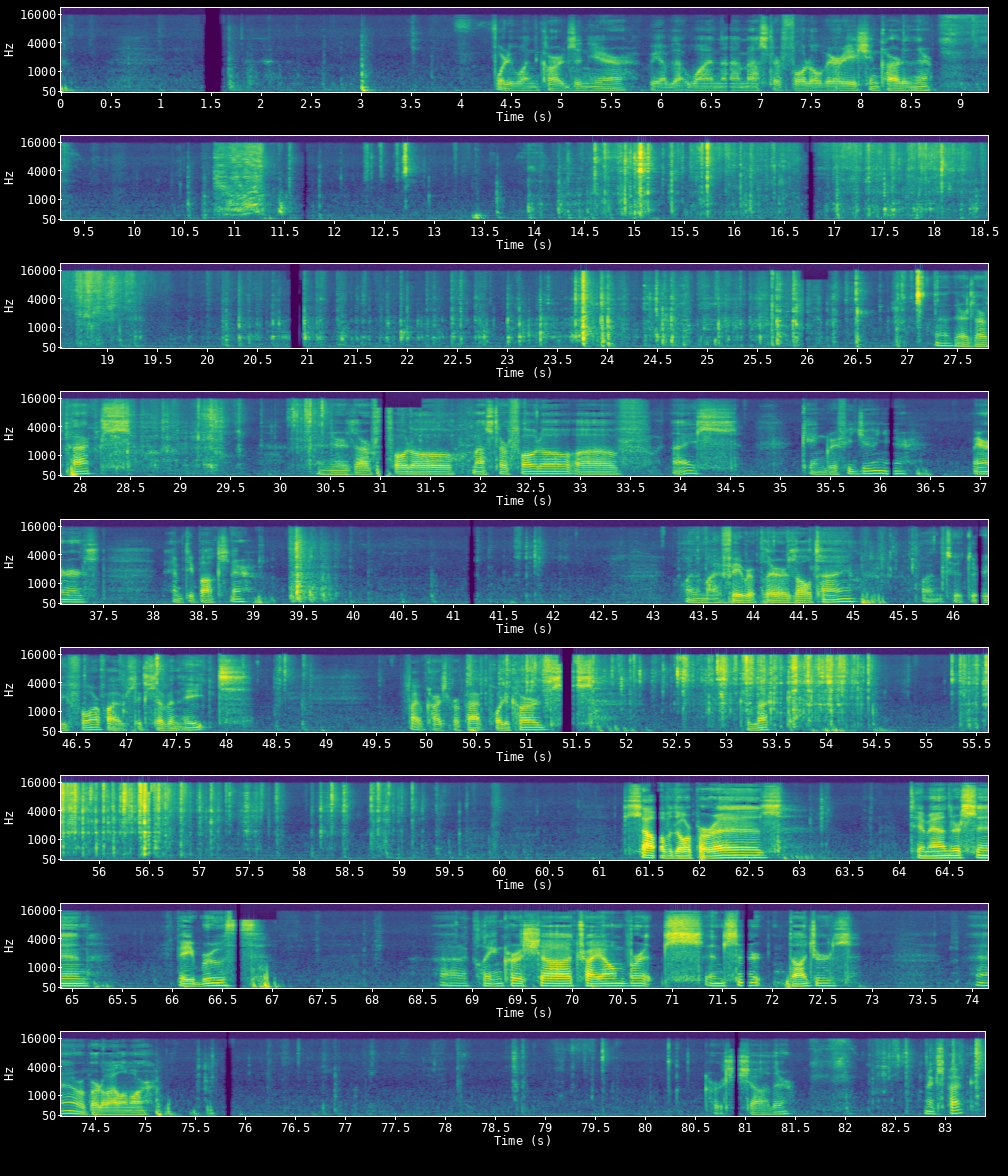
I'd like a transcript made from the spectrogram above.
41 cards in here. We have that one uh, master photo variation card in there. Uh, there's our packs. And there's our photo, master photo of, nice, Ken Griffey Jr., Mariners. Empty box there. One of my favorite players all time. One, two, three, four, five, six, seven, eight. Five cards per pack, 40 cards. Good luck. Salvador Perez, Tim Anderson, Babe Ruth, uh, Clayton Kershaw, Triumvirates insert, Dodgers, and Roberto Alomar. Kershaw there. Next pack.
